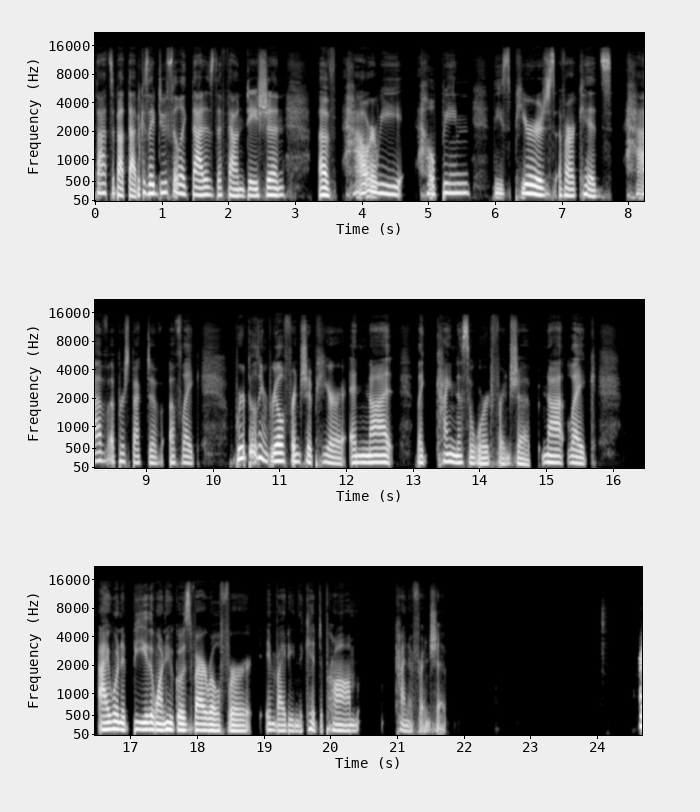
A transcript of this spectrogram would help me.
thoughts about that because I do feel like that is the foundation of how are we helping these peers of our kids have a perspective of like we're building real friendship here and not like kindness award friendship, not like I want to be the one who goes viral for inviting the kid to prom kind of friendship. I,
